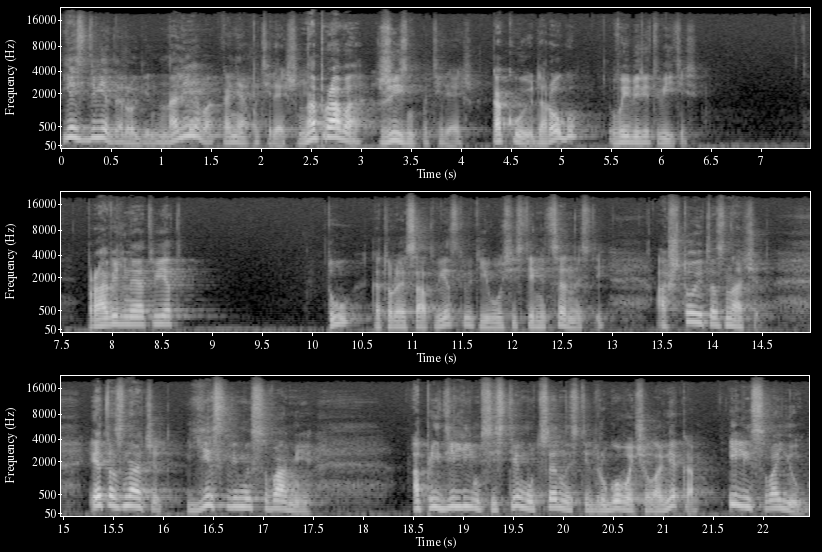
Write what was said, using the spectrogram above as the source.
Есть две дороги. Налево коня потеряешь, направо жизнь потеряешь. Какую дорогу выберет Витязь? Правильный ответ – ту, которая соответствует его системе ценностей – а что это значит? Это значит, если мы с вами определим систему ценностей другого человека или свою,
